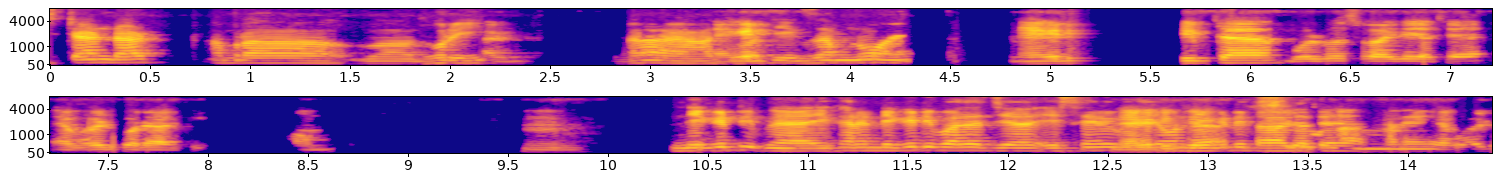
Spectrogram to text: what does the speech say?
স্ট্যান্ডার্ড আমরা ধরি। হ্যাঁ আদিবাসী এক্সাম নয়। নেগেটিভটা বলব সবাইকে যাতে অ্যাভয়েড করে আর কি কম। হুম। নেগেটিভ এখানে নেগেটিভ আছে যে এসএমএ নেগেটিভ নেগেটিভ যাতে মানে অ্যাভয়েড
